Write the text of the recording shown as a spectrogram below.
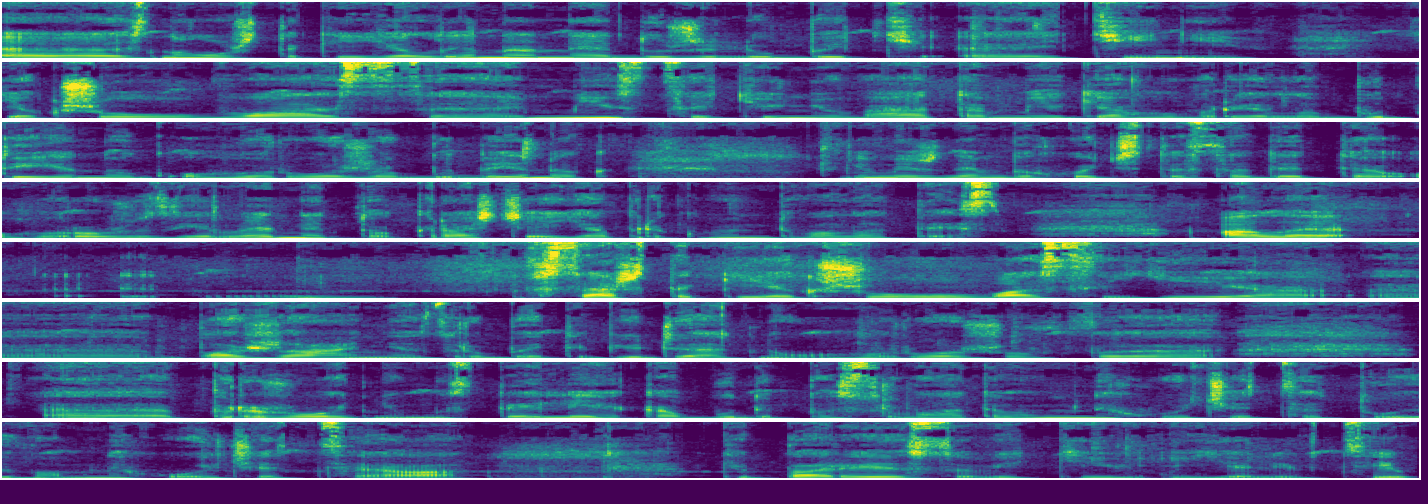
е, знову ж таки, ялина не дуже любить е, тіні. Якщо у вас е, місце тіньове, там, як я говорила, будинок, огорожа, будинок, і між ним ви хочете садити огорожу з ялини, то краще я б рекомендувала тис. Але все ж таки, якщо у вас є бажання зробити бюджетну огорожу в природньому стилі, яка буде пасувати, вам не хочеться туй, вам не хочеться кипарисовиків і ялівців.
